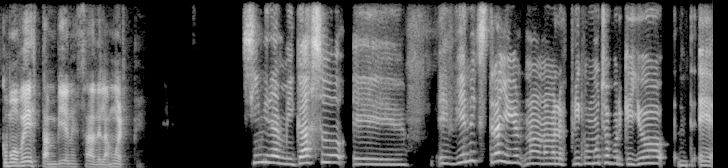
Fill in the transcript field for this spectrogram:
¿cómo mm. ves también esa de la muerte? Sí, mira, en mi caso eh, es bien extraño, yo no, no me lo explico mucho porque yo eh,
